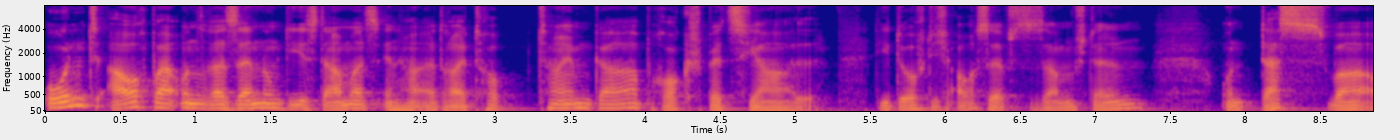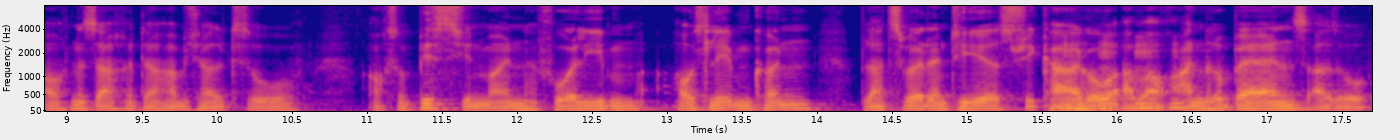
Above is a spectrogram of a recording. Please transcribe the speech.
Und auch bei unserer Sendung, die es damals in HR3 Top Time gab, Rock Spezial. Die durfte ich auch selbst zusammenstellen. Und das war auch eine Sache, da habe ich halt so auch so ein bisschen meine Vorlieben ausleben können. Bloodsweat and Tears, Chicago, mhm, aber auch mhm. andere Bands, also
